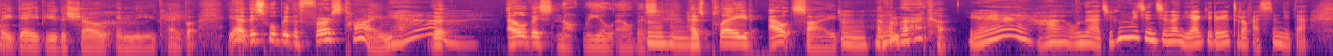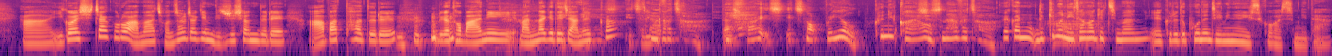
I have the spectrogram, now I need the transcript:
they debut the show in the UK. But yeah, this will be the first time Yeah. that Elvis, not real Elvis, has played outside of America. 예, 아, 오늘 아주 흥미진진한 이야기를 들어봤습니다. 아, 이걸 시작으로 아마 전설적인 뮤지션들의 아바타들을 우리가 더 많이 만나게 되지 않을까? It's, it's an avatar. That's right. It's, it's not real. 그니까요. It's just an avatar. 약간 느낌은 이상하겠지만, 예, 그래도 보는 재미는 있을 것 같습니다.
